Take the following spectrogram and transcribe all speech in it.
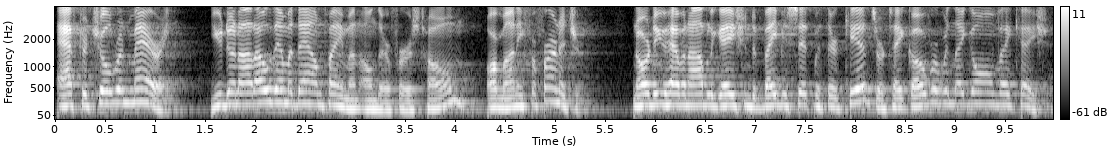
After children marry, you do not owe them a down payment on their first home or money for furniture, nor do you have an obligation to babysit with their kids or take over when they go on vacation.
